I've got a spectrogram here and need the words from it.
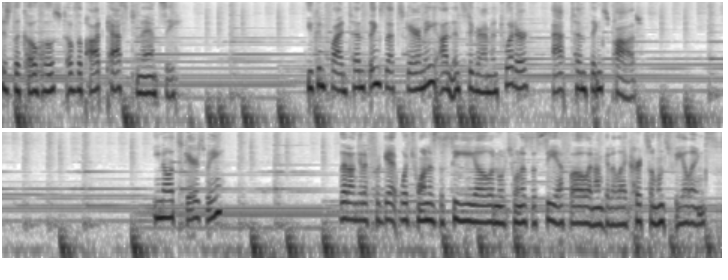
is the co host of the podcast Nancy. You can find 10 Things That Scare Me on Instagram and Twitter at 10 Things Pod. You know what scares me? That I'm going to forget which one is the CEO and which one is the CFO, and I'm going to like hurt someone's feelings.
